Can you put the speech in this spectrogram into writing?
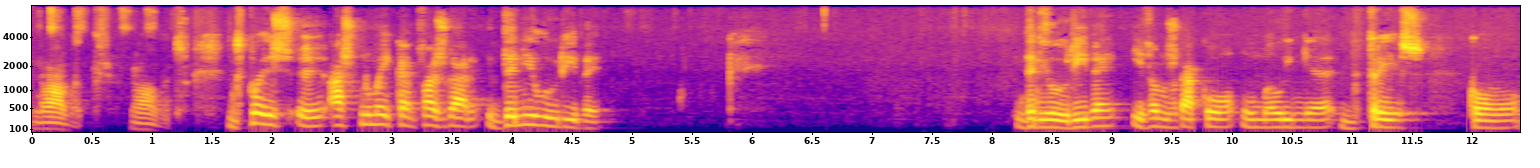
não há outro. Não há outro. Depois, eh, acho que no meio campo vai jogar Danilo Uribe. Danilo Uribe e vamos jogar com uma linha de três com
